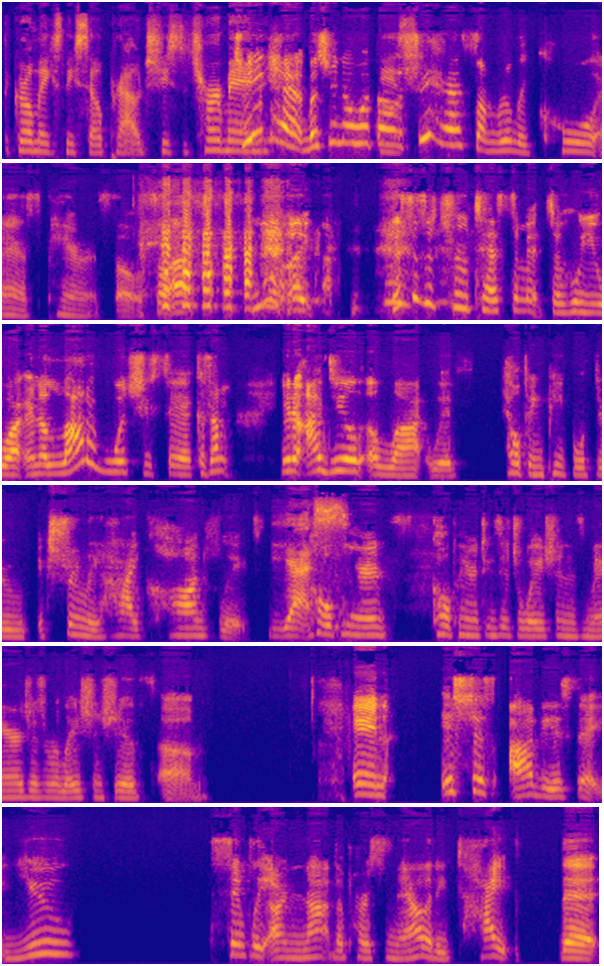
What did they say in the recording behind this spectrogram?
the girl makes me so proud. She's determined. She had, but you know what though? She has some really cool ass parents though. So I, you know, like this is a true testament to who you are, and a lot of what you said. Because I'm, you know, I deal a lot with helping people through extremely high conflict yes. co-parents co-parenting situations marriages relationships um and it's just obvious that you simply are not the personality type that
